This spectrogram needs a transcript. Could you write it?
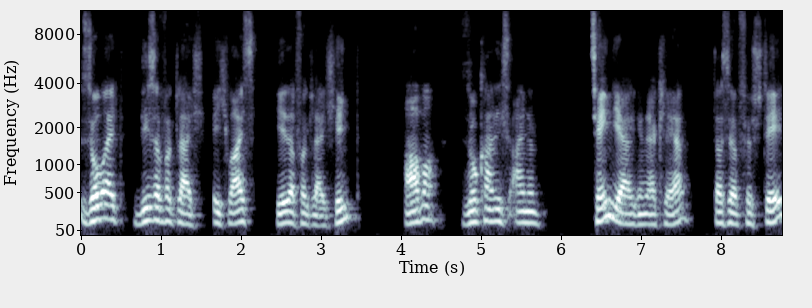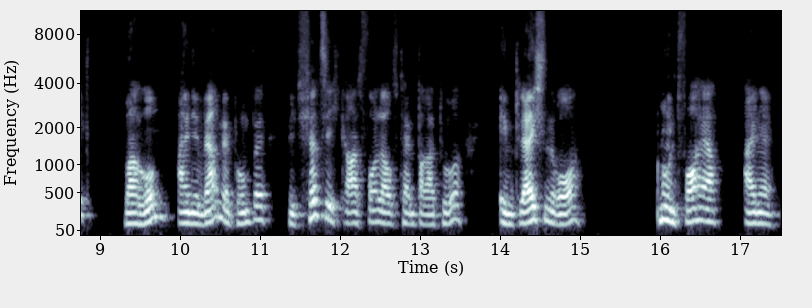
Soweit dieser Vergleich. Ich weiß, jeder Vergleich hinkt, aber so kann ich es einem Zehnjährigen erklären, dass er versteht, warum eine Wärmepumpe mit 40 Grad Vorlauftemperatur im gleichen Rohr und vorher eine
